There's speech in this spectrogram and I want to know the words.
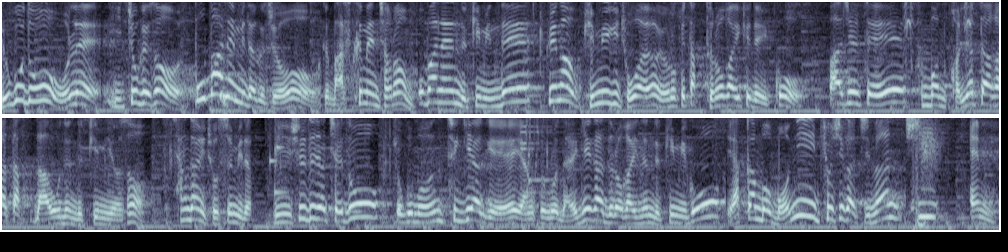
요거도 원래 이쪽에서 뽑아냅니다. 그죠? 그 마스크맨처럼 뽑아내는 느낌인데 꽤나 gimmick이 좋아요. 이렇게 딱 들어가 있게 돼 있고 빠질 때에 한번 걸렸다가 딱 나오는 느낌이어서 상당히 좋습니다. 이 shield 자체도 조금은 특이하게 양 쪽으로 날개가 들어가 있는 느낌이고 약간 뭐 money 표시 같지만 CM,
